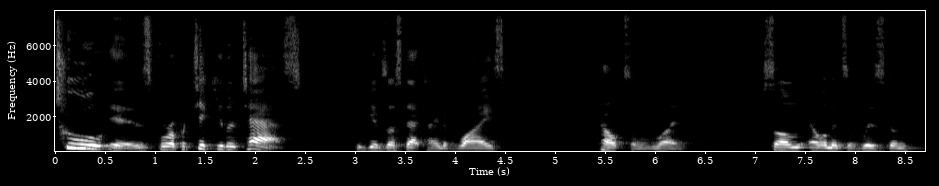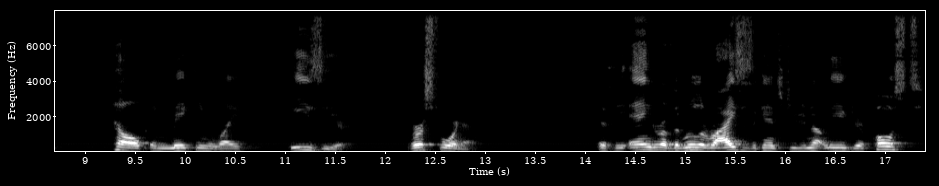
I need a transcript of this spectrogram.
tool is for a particular task. He gives us that kind of wise counsel in life. Some elements of wisdom help in making life easier. Verse 4 now. If the anger of the ruler rises against you, do not leave your post.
